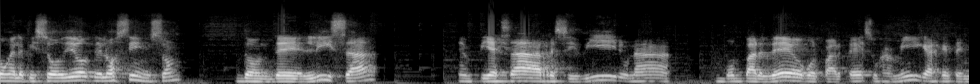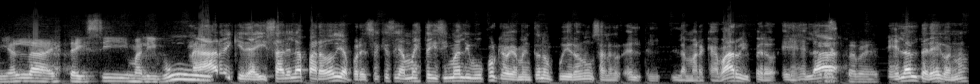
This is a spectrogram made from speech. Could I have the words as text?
con el episodio de Los Simpson, donde Lisa empieza a recibir una, un bombardeo por parte de sus amigas que tenían la Stacy Malibu. Claro, y que de ahí sale la parodia, por eso es que se llama Stacy Malibu, porque obviamente no pudieron usar la marca Barbie, pero es, la, el alter ego, ¿no?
